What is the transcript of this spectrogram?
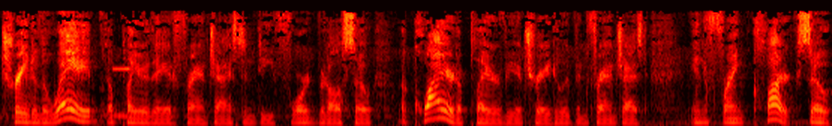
traded away a player they had franchised in Dee Ford, but also acquired a player via trade who had been franchised in Frank Clark. So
